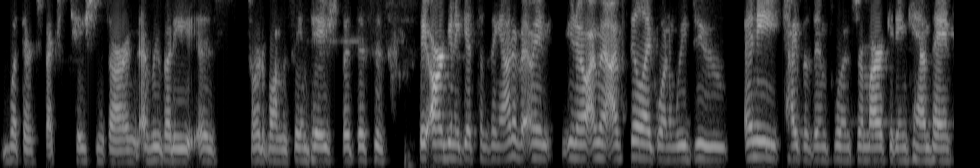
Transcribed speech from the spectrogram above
what their expectations are, and everybody is sort of on the same page that this is they are going to get something out of it. I mean, you know, I mean, I feel like when we do any type of influencer marketing campaign,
